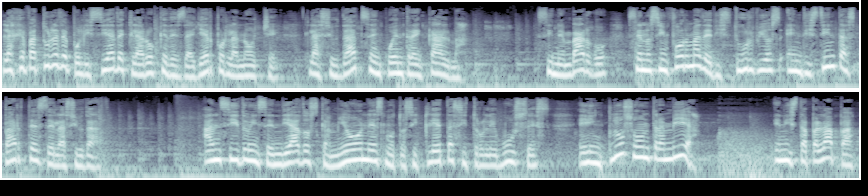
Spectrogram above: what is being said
La jefatura de policía declaró que desde ayer por la noche la ciudad se encuentra en calma. Sin embargo, se nos informa de disturbios en distintas partes de la ciudad. Han sido incendiados camiones, motocicletas y trolebuses e incluso un tranvía. En Iztapalapa,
